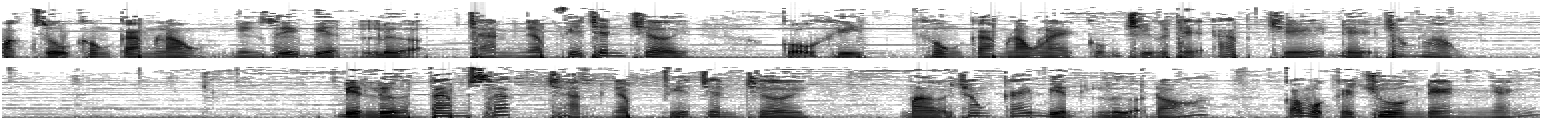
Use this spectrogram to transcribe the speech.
Mặc dù không cam lòng, nhưng dưới biển lửa tràn ngập phía chân trời, cỗ khí không cam lòng này cũng chỉ có thể áp chế để trong lòng. Biển lửa tam sắc tràn ngập phía chân trời, mà ở trong cái biển lửa đó có một cái chuông đen nhánh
